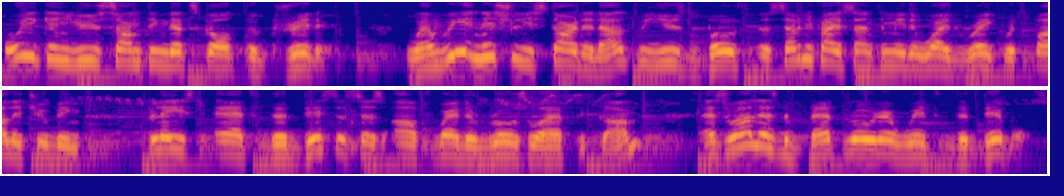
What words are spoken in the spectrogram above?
or you can use something that's called a gridder. When we initially started out, we used both a 75 centimeter wide rake with polytubing placed at the distances of where the rows will have to come, as well as the bed roller with the dibbles.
